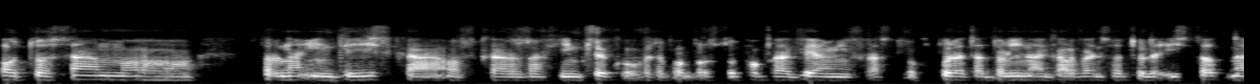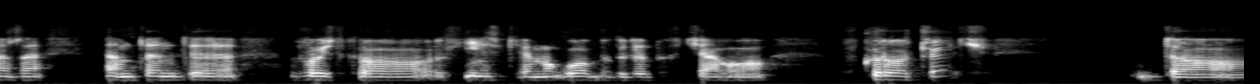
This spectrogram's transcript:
o to samo strona indyjska oskarża Chińczyków, że po prostu poprawiają infrastrukturę. Ta Dolina Galwan jest o tyle istotna, że tamtędy wojsko chińskie mogłoby, gdyby chciało, wkroczyć do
